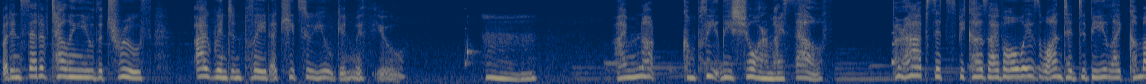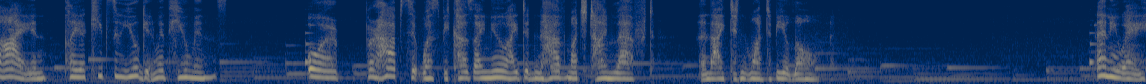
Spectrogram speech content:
but instead of telling you the truth, I went and played Akitsu Yugen with you. Hmm. I'm not completely sure myself. Perhaps it's because I've always wanted to be like Kamai and play Akitsu Yugen with humans. Or perhaps it was because I knew I didn't have much time left, and I didn't want to be alone. Anyway,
